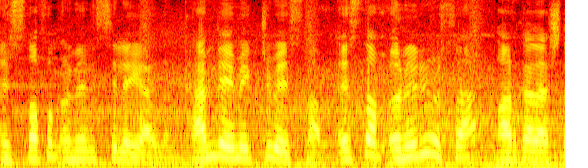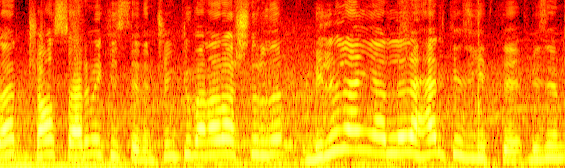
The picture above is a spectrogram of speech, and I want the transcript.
esnafın önerisiyle geldim. Hem de emekçi bir esnaf. Esnaf öneriyorsa arkadaşlar şans vermek istedim. Çünkü ben araştırdım. Bilinen yerlere herkes gitti. Bizim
